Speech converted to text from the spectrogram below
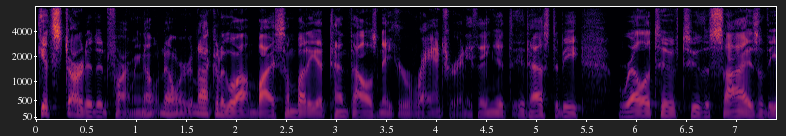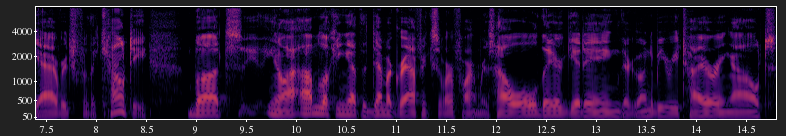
get started in farming. Now, now we're not going to go out and buy somebody a 10,000 acre ranch or anything. It, it has to be relative to the size of the average for the county. But, you know, I'm looking at the demographics of our farmers, how old they are getting, they're going to be retiring out.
